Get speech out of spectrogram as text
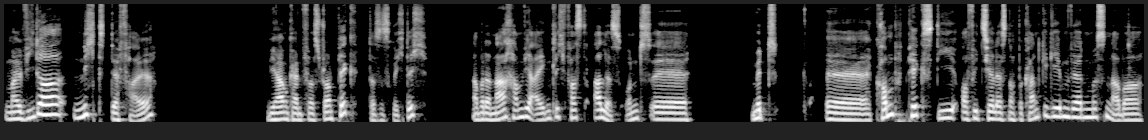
mal wieder nicht der Fall. Wir haben keinen First-Round-Pick, das ist richtig. Aber danach haben wir eigentlich fast alles. Und äh, mit äh, Comp-Picks, die offiziell erst noch bekannt gegeben werden müssen, aber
